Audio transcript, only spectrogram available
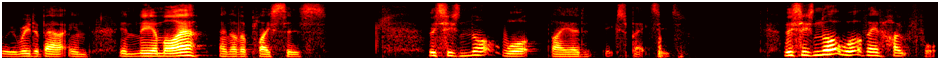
we read about in, in Nehemiah and other places. This is not what they had expected. This is not what they'd hoped for.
